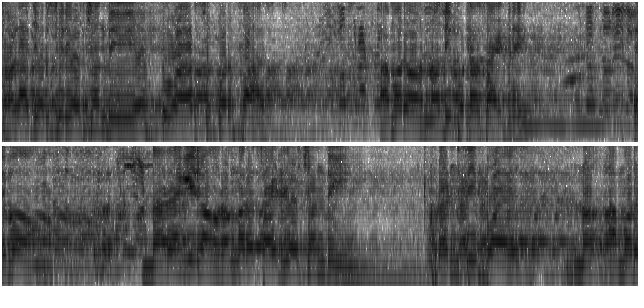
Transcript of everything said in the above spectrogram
ଧଳା ଜର୍ସିରେ ଅଛନ୍ତି ଏଫ୍ ଟୁ ଆର୍ ସୁପରଫାଷ୍ଟ ଆମର ନଦୀପଟା ସାଇଡ଼ରେ ଏବଂ ନାରଙ୍ଗୀ ରଙ୍ଗ ରଙ୍ଗର ସାଇଡ଼ରେ ଅଛନ୍ତି ଫ୍ରେଣ୍ଡସିପ୍ ବଏସ୍ ଆମର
